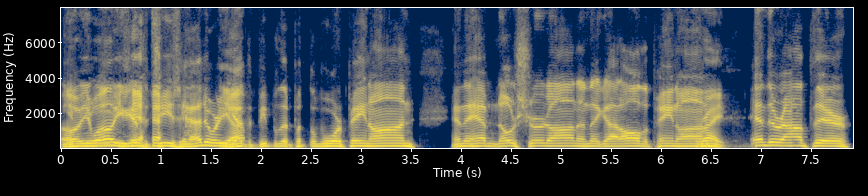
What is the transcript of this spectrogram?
Oh, you, well, you got the cheese head, or you Yep. got the people that put the war paint on and they have no shirt on and they got all the paint on. Right. And they're out there.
